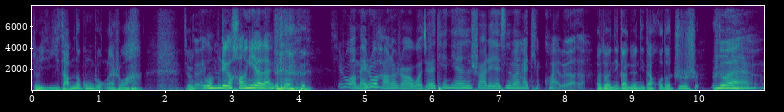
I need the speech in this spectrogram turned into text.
就是以以咱们的工种来说啊，就对以我们这个行业来说，其实我没入行的时候，我觉得天天刷这些新闻还挺快乐的。啊，对你感觉你在获得知识，对嗯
